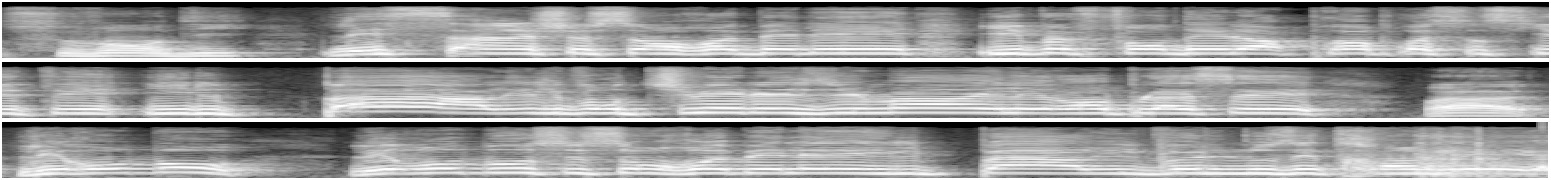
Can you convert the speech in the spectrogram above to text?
souvent on dit « Les singes sont rebellés, ils veulent fonder leur propre société, ils parlent, ils vont tuer les humains et les remplacer !» Voilà, les robots Les robots se sont rebellés, ils parlent, ils veulent nous étrangler.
